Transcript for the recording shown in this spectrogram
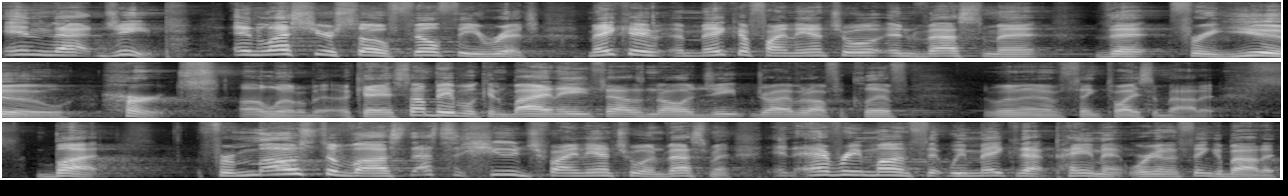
In that Jeep, unless you're so filthy rich. Make a, make a financial investment that for you hurts a little bit, okay? Some people can buy an $80,000 Jeep, drive it off a cliff, wouldn't think twice about it. But for most of us, that's a huge financial investment. And every month that we make that payment, we're going to think about it.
